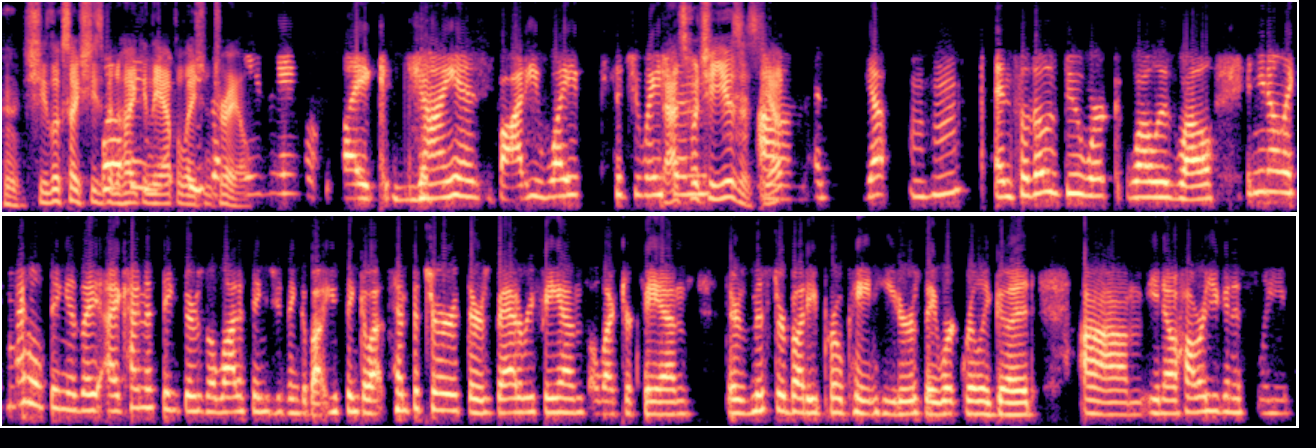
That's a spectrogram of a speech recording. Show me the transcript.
she looks like she's Well, been hiking the Appalachian Trail. amazing, like giant body wipe situation. That's what she uses. Yep. Um, and, yep. Mm-hmm. And so those do work well as well. And you know, like my whole thing is, I, I kind of think there's a lot of things you think about. You think about temperature. There's battery fans, electric fans. There's Mr. Buddy propane heaters. They work really good. Um, you know, how are you going to sleep?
